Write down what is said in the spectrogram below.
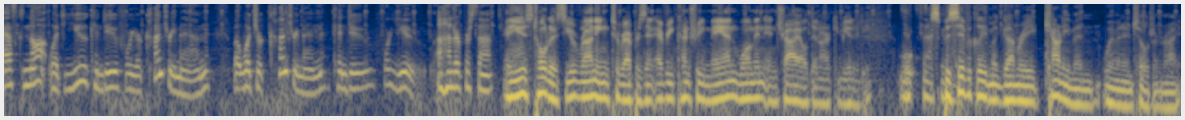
Ask not what you can do for your countrymen, but what your countrymen can do for you. A hundred percent. And you just told us you're running to represent every country, man, woman, and child in our community. Exactly. Specifically, Montgomery County men, women, and children, right?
